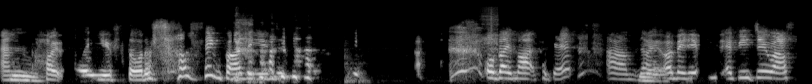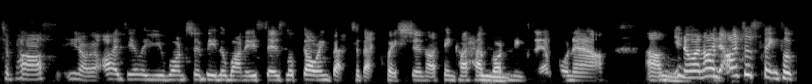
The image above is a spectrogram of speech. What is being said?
And mm. hopefully, you've thought of something by the end. or they might forget. Um, no, yeah. I mean, if, if you do ask to pass, you know, ideally you want to be the one who says, look, going back to that question, I think I have mm. got an example now. Um, mm. You know, and I, I just think, look,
